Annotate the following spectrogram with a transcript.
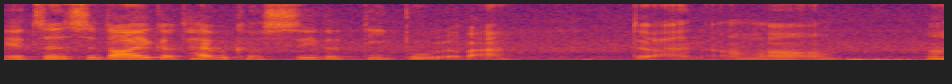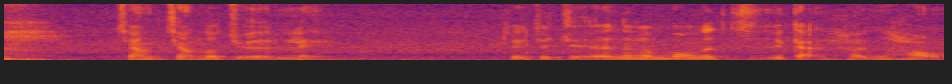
也真实到一个太不可思议的地步了吧，对啊，然后，唉，讲讲都觉得累，对，就觉得那个梦的质感很好，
